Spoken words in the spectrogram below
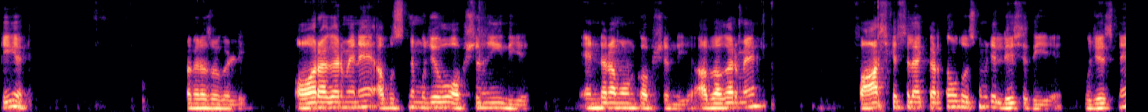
ठीक है? पंद्रह सौ कर ली और अगर मैंने, अब उसने मुझे वो ऑप्शन नहीं दिए। एंटर अमाउंट का ऑप्शन दिया। अब अगर मैं फास्ट के सिलेक्ट करता हूँ तो उसने मुझे लिस्ट दी है मुझे इसने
